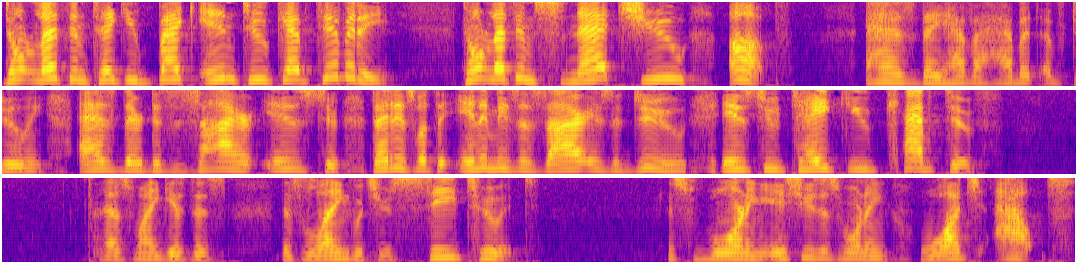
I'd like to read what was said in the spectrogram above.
Don't let them take you back into captivity. Don't let them snatch you up as they have a habit of doing, as their desire is to. That is what the enemy's desire is to do, is to take you captive. That's why he gives this, this language here. See to it this warning, issues this warning watch out,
